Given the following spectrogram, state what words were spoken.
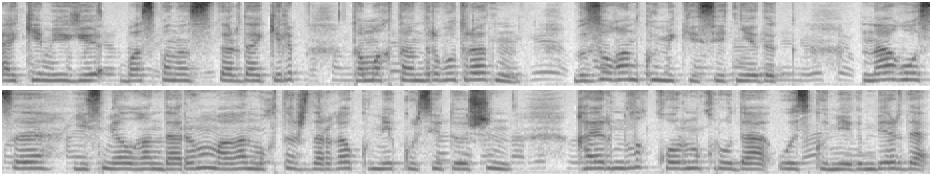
әкем үйге баспанасыздарды әкеліп тамақтандырып отыратын. Біз оған көмектесетін едік. Нақ осы есіме алғандарым маған мұқтаждарға көмек көрсету үшін қайырымдылық қорын құруда өз көмегін берді.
